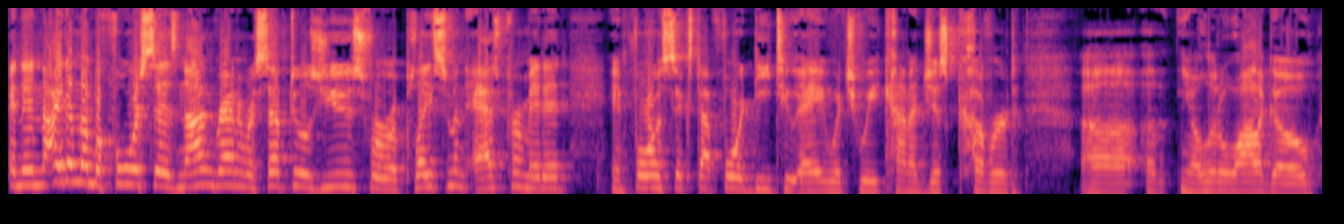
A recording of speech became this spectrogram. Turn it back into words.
And then item number four says non grounding receptacles used for replacement as permitted in 406.4 D2A, which we kind of just covered. Uh, a, you know, a little while ago,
